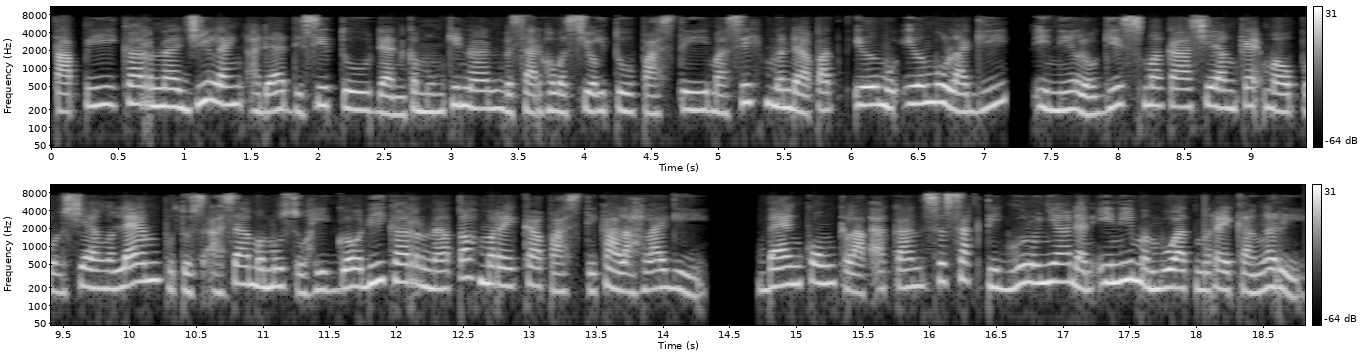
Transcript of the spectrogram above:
Tapi karena Jileng ada di situ dan kemungkinan besar Hwasyo itu pasti masih mendapat ilmu-ilmu lagi, ini logis maka Siang Kek maupun Siang Lem putus asa memusuhi Godi karena toh mereka pasti kalah lagi. Bangkong kelak akan sesakti gurunya dan ini membuat mereka ngeri.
